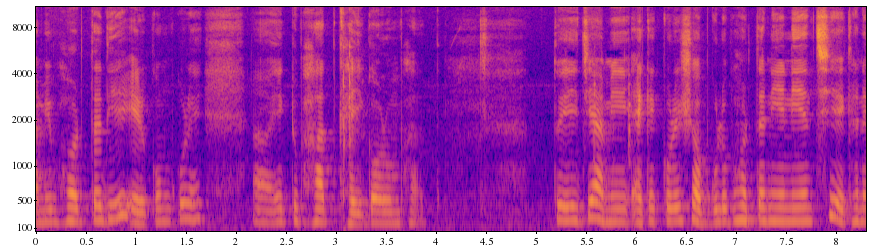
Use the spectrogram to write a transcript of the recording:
আমি ভর্তা দিয়ে এরকম করে একটু ভাত খাই, গরম ভাত। তো এই যে আমি এক এক করে সবগুলো ভর্তা নিয়ে নিয়েছি, এখানে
